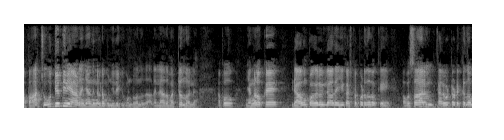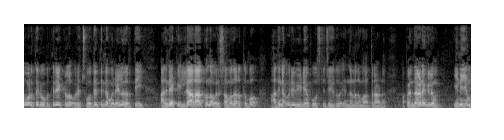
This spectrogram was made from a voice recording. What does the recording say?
അപ്പൊ ആ ചോദ്യത്തിനെയാണ് ഞാൻ നിങ്ങളുടെ മുന്നിലേക്ക് കൊണ്ടുവന്നത്. അതല്ലാതെ മറ്റൊന്നുമല്ല. അപ്പോൾ ഞങ്ങളൊക്കെ രാവും പകലും ഇല്ലാതെ ഈ കഷ്ടപ്പെടുന്നതൊക്കെ അവസാനം കലോട്ടടക്കുന്ന പോലത്തെ രൂപത്തിലേക്കുള്ള ഒരു ചോദ്യത്തിന്റെ മുന്നിൽ നിർത്തി അതിനെയൊക്കെ ഇല്ലാതാക്കുന്ന ഒരു ശ്രമം നടത്തുമ്പോൾ അതിന് ഒരു വീഡിയോ പോസ്റ്റ് ചെയ്തു എന്നുള്ളത് മാത്രമാണ്. അപ്പോൾ എന്താണെങ്കിലും ഇനിയും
